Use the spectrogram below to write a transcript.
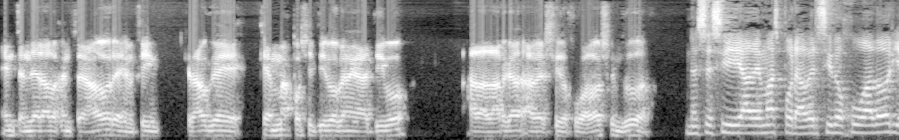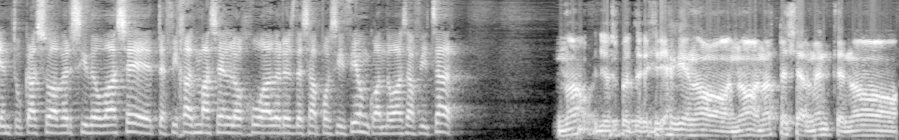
entender a los entrenadores, en fin, creo que, que, es más positivo que negativo a la larga haber sido jugador, sin duda. No sé si además por haber sido jugador y en tu caso haber sido base, te fijas más en los jugadores de esa posición cuando vas a fichar. No, yo te diría que no, no, no especialmente, no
